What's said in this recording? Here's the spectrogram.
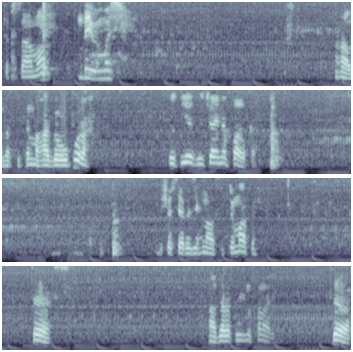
Так само дивимось. Ага, у нас тут нема газового упора. Тут є звичайна палка. Бо щось я розігнався тримати. Так. А, зараз візьму фонарик. Так,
